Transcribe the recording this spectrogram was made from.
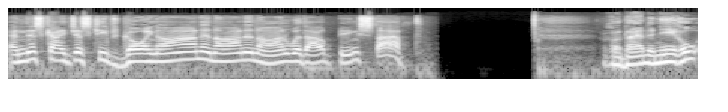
And this guy just keeps going on and on and on without being stopped. Robert De Niro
